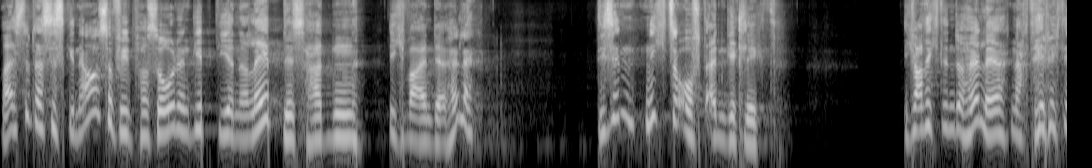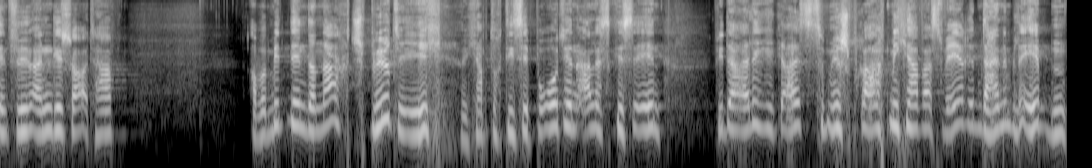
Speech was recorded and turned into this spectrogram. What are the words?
Weißt du, dass es genauso viele Personen gibt, die ein Erlebnis hatten, ich war in der Hölle. Die sind nicht so oft angeklickt. Ich war nicht in der Hölle, nachdem ich den Film angeschaut habe. Aber mitten in der Nacht spürte ich, ich habe doch diese Podien alles gesehen, wie der Heilige Geist zu mir sprach, Micha, was wäre in deinem Leben,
